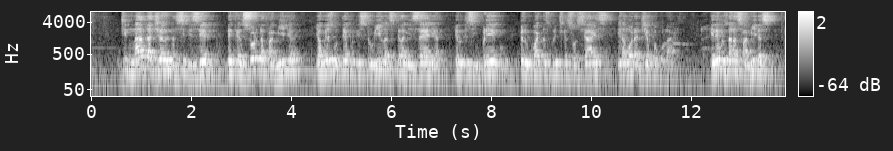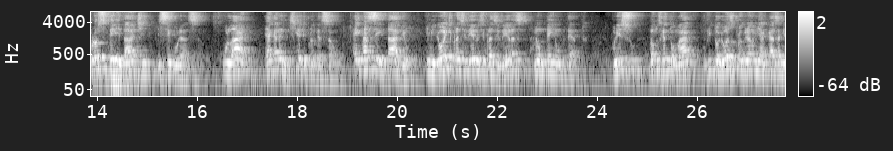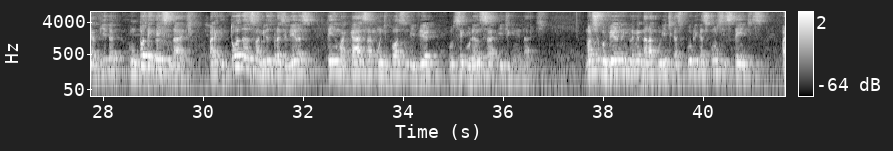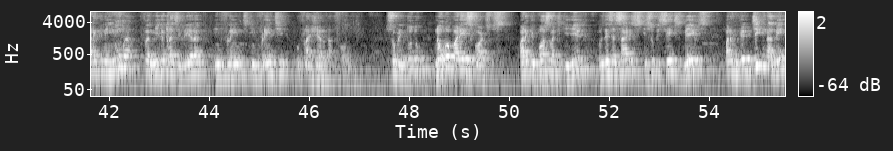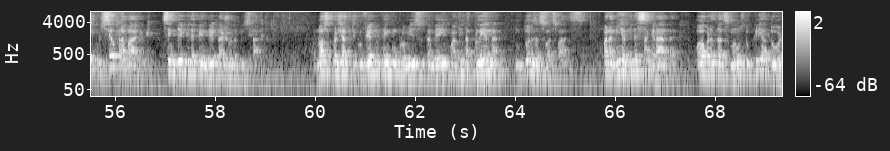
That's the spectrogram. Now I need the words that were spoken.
De nada adianta se dizer defensor da família e, ao mesmo tempo, destruí-las pela miséria, pelo desemprego, pelo corte das políticas sociais e da moradia popular. Queremos dar às famílias prosperidade e segurança. O lar é a garantia de proteção. É inaceitável que milhões de brasileiros e brasileiras não tenham um teto. Por isso, vamos retomar o vitorioso programa Minha Casa Minha Vida com toda a intensidade, para que todas as famílias brasileiras tenham uma casa onde possam viver com segurança e dignidade. Nosso governo implementará políticas públicas consistentes para que nenhuma família brasileira enfrente, enfrente o flagelo da fome. Sobretudo, não pouparei esforços para que possam adquirir os necessários e suficientes meios para viver dignamente por seu trabalho, sem ter que depender da ajuda do Estado. Nosso projeto de governo tem compromisso também com a vida plena em todas as suas fases. Para mim, a vida é sagrada, obra das mãos do Criador.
